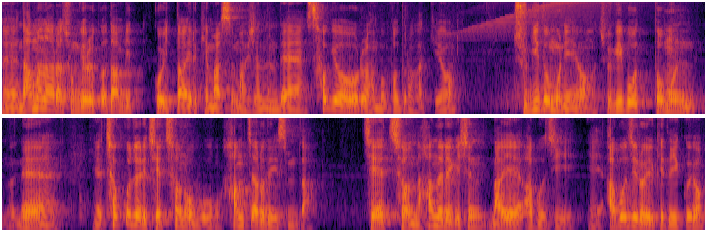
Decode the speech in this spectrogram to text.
예, 남의 나라 종교를 꼬다믿고 있다 이렇게 말씀하셨는데 서교를 한번 보도록 할게요. 주기도문이에요. 주기도문의 첫 구절이 제천오부 함자로 되어 있습니다. 제천 하늘에 계신 나의 아버지 예, 아버지로 이렇게 되어 있고요.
